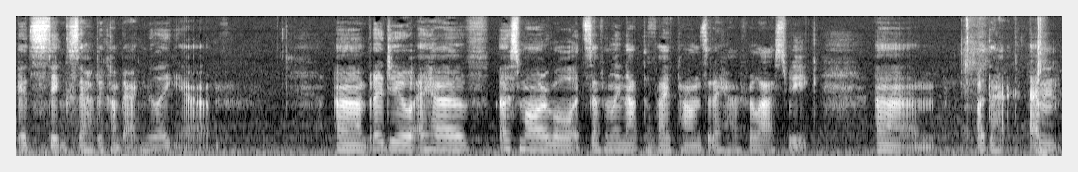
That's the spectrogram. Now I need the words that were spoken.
it stinks to have to come back and be like, yeah. Um, but I do, I have a smaller goal. It's definitely not the five pounds that I had for last week. Um, what the heck? I'm,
